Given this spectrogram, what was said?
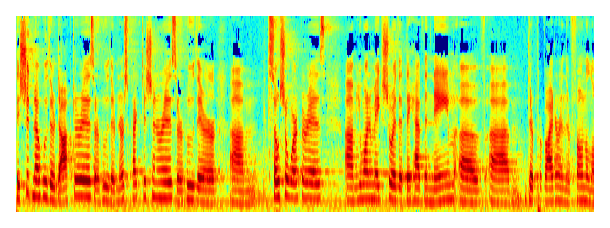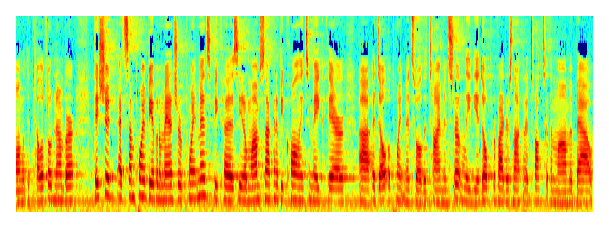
They should know who their doctor is, or who their nurse practitioner is, or who their um, social worker is. Um, you want to make sure that they have the name of um, their provider and their phone along with the telephone number. They should at some point be able to manage their appointments because you know mom's not going to be calling to make their uh, adult appointments all the time, and certainly the adult provider is not going to talk to the mom about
